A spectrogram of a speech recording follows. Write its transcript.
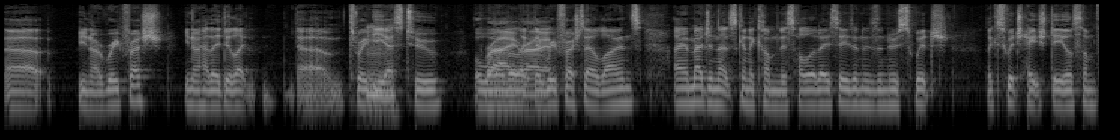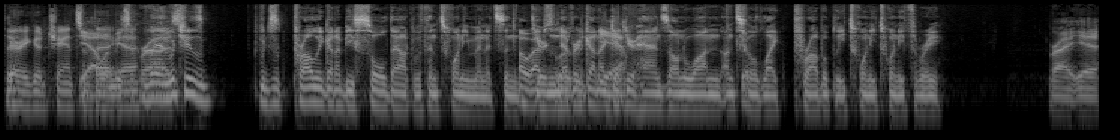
uh, you know, refresh. You know how they do like um, 3DS two or whatever. Right, like they refresh their lines. I imagine that's going to come this holiday season as a new Switch, like Switch HD or something. Very good chance Yeah, of that. wouldn't be yeah. surprised. Man, which is which is probably gonna be sold out within 20 minutes, and Oh, you're absolutely. never gonna Yeah. get your hands on one until like probably 2023. Right, yeah.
